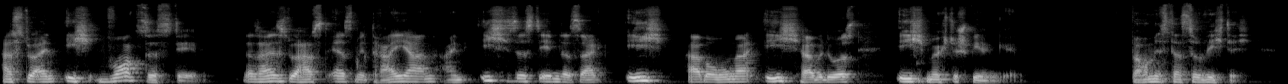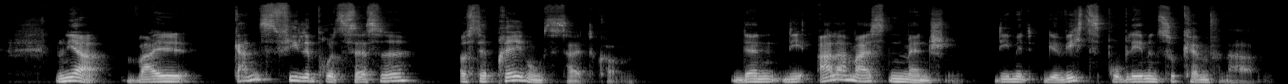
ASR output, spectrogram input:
hast du ein Ich-Wortsystem. Das heißt, du hast erst mit drei Jahren ein Ich-System, das sagt, ich habe Hunger, ich habe Durst, ich möchte spielen gehen. Warum ist das so wichtig? Nun ja, weil ganz viele Prozesse aus der Prägungszeit kommen. Denn die allermeisten Menschen, die mit Gewichtsproblemen zu kämpfen haben,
